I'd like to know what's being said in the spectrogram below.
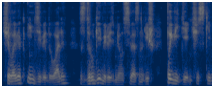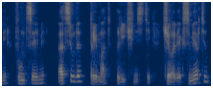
Человек индивидуален, с другими людьми он связан лишь поведенческими функциями. Отсюда примат личности. Человек смертен,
